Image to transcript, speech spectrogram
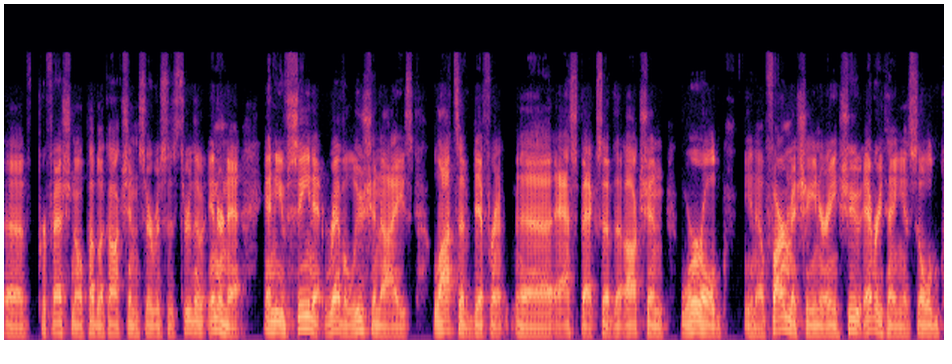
of professional public auction services through the internet. And you've seen it revolutionize lots of different uh, aspects of the auction world you know, farm machinery, shoot, everything is sold,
